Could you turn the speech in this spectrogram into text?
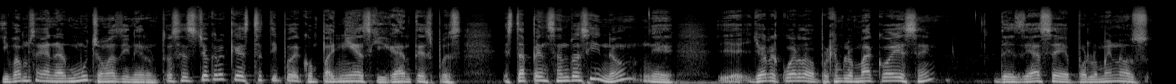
y vamos a ganar mucho más dinero. Entonces yo creo que este tipo de compañías gigantes pues está pensando así, ¿no? Eh, yo recuerdo, por ejemplo, macOS desde hace por lo menos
